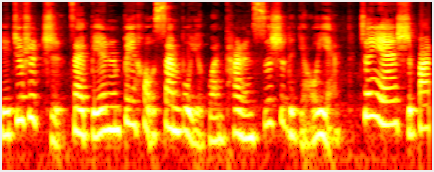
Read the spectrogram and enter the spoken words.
也就是指在别人背后散布有关他人私事的谣言。箴言十八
